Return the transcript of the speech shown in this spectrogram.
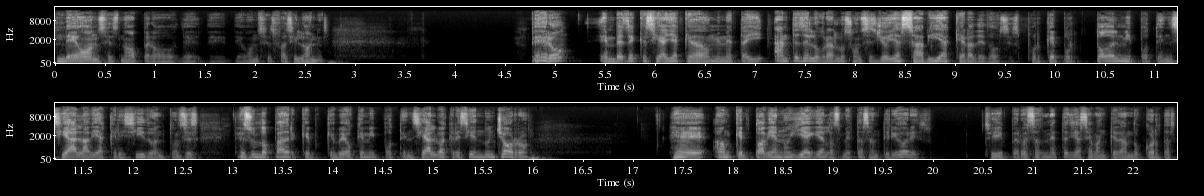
de onces, ¿no? Pero de, de, de onces facilones. Pero en vez de que se haya quedado mi meta ahí, antes de lograr los once, yo ya sabía que era de doces. ¿Por qué? Porque todo el, mi potencial había crecido. Entonces, eso es lo padre, que, veo que mi potencial va creciendo un chorro, eh, aunque todavía no llegue a las metas anteriores. Sí, pero esas metas ya se van quedando cortas.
